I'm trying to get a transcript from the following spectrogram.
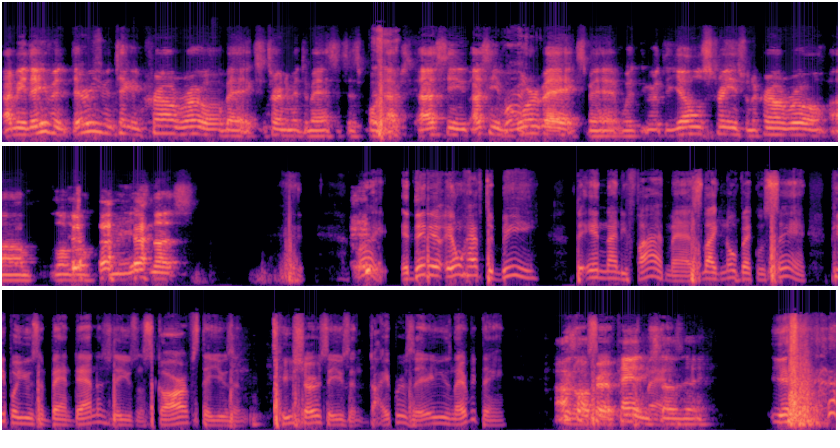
I mean, they even they're even taking Crown Royal bags and turning them into masks at this point. I've, I've seen I've seen water bags, man, with with the yellow strings from the Crown Royal um, logo. I mean, it's nuts. Right. It did. It, it don't have to be the N95 mask. Like Novak was saying, people are using bandanas, they're using scarves, they're using t-shirts, they're using diapers, they're using everything. I saw a pair of panties the other day. Yeah,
